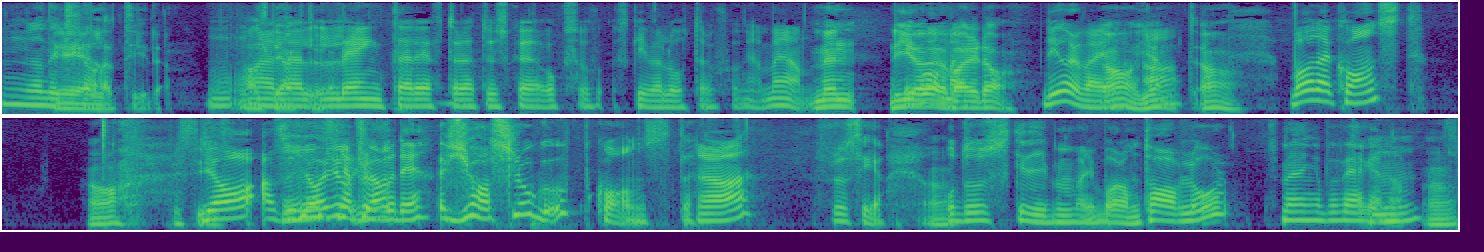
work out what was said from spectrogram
Mm, det är Hela klart. tiden. Mm, och alla längtar efter att du ska också skriva låtar och sjunga. Men, Men det gör jag varje dag. det gör du varje Ja, dag. jämt. Ja. Vad är konst? ja, precis. Ja, alltså Mm, jag, jag jag, jag, det. jag slog upp konst Ja. För att se. Och då skriver man ju bara om tavlor som hänger på väggarna. Mm.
